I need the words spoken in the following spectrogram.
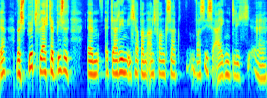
Ja, man spürt vielleicht ein bisschen ähm, darin, ich habe am Anfang gesagt, was ist eigentlich, äh,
